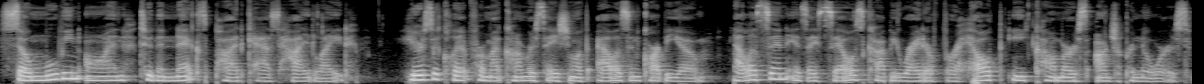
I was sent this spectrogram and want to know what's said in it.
So, moving on to the next podcast highlight. Here's a clip from my conversation with Allison Carpio. Allison is a sales copywriter for health e commerce entrepreneurs.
